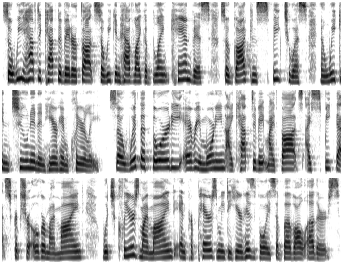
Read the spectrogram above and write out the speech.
So we have to captivate our thoughts so we can have like a blank canvas so God can speak to us and we can tune in and hear Him clearly. So, with authority, every morning I captivate my thoughts. I speak that scripture over my mind, which clears my mind and prepares me to hear His voice above all others.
